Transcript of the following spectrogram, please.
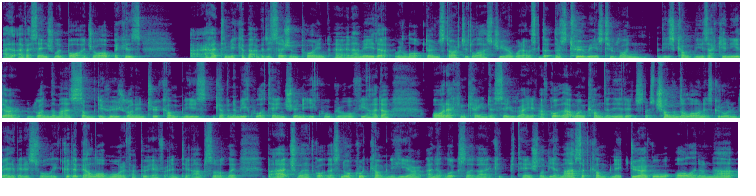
I've essentially bought a job because I had to make a bit of a decision uh, and I made it when lockdown started last year. Where I was, there's two ways to run these companies. I can either run them as somebody who's running two companies, giving them equal attention, equal growth, yada, or I can kind of say, right, I've got that one company there, it's, it's churning along, it's growing very, very slowly. Could it be a lot more if I put effort into it? Absolutely. But actually, I've got this no code company here, and it looks like that could potentially be a massive company. Do I go all in on that?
